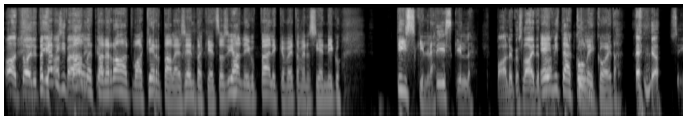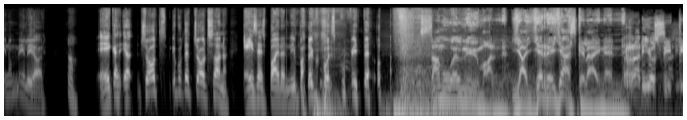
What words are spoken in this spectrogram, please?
On toi nyt Mä ihan kävisin tallettaa ne rahat vaan kertaalleen sen takia, että se olisi ihan niinku päällikkö vetämään siihen niinku tiskille. Tiskille. Paljonko laitetaan? Ei mitään kolikoita. Ja siinä on miljoona. No. Eikä, ja George, kuten George sanoi, ei se edes paina niin paljon kuin voisi kuvitella. Samuel Nyman ja Jere Jäskeläinen. Radio City.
